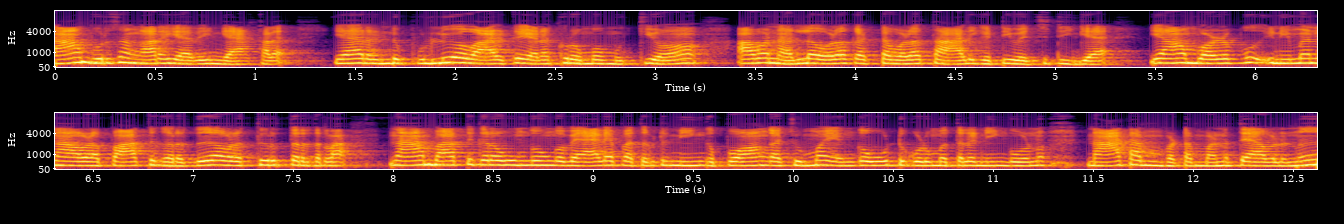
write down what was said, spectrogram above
என் புருஷங்காரன் எதையும் கேட்கல. என் ரெண்டு புள்ளியோ வாழ்க்கை எனக்கு ரொம்ப முக்கியம். அவள் நல்லவளோ கெட்டவளோ தாலி கட்டி வச்சுட்டீங்க. என் பழப்பு இனிமேல் நான் அவளை பார்த்துக்கிறது அவளை திருத்துறதுலாம். நான் பார்த்துக்கிறேன் உங்கள் உங்கள் வேலையை பார்த்துக்கிட்டு நீங்கள் போங்க. சும்மா எங்கள் வீட்டு குடும்பத்தில் நீங்கள் ஒன்றும் நாட்டம் பட்டம் பண்ண தேவலன்னு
